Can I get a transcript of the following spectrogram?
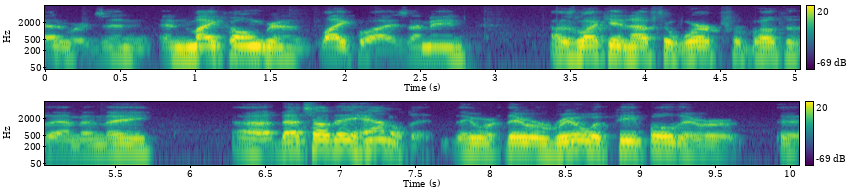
Edwards and, and Mike Holmgren likewise. I mean, I was lucky enough to work for both of them, and they uh, that's how they handled it. They were they were real with people. They were uh,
